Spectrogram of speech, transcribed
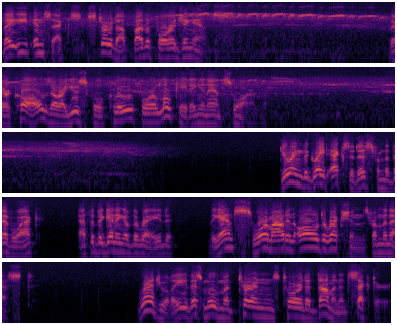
They eat insects stirred up by the foraging ants. Their calls are a useful clue for locating an ant swarm. During the great exodus from the bivouac, at the beginning of the raid, the ants swarm out in all directions from the nest. Gradually, this movement turns toward a dominant sector.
